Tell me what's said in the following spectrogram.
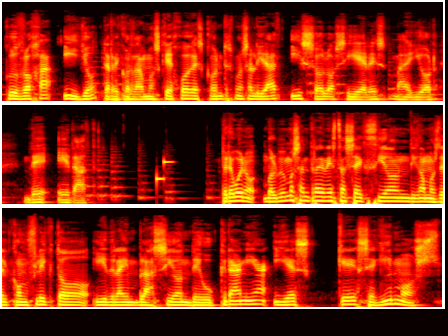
Cruz Roja y yo te recordamos que juegues con responsabilidad y solo si eres mayor de edad. Pero bueno, volvemos a entrar en esta sección, digamos, del conflicto y de la invasión de Ucrania y es que seguimos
